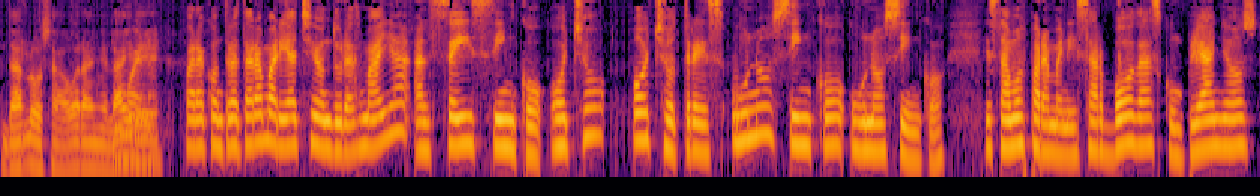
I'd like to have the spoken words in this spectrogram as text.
darlos ahora en el aire. Para contratar a Mariachi Honduras Maya al 658 831-515. Estamos para amenizar bodas, cumpleaños,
